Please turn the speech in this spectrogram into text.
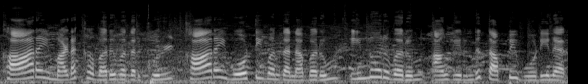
காரை மடக்க வருவதற்குள் காரை ஓட்டி வந்த நபரும் இன்னொருவரும் அங்கிருந்து தப்பி ஓடினர்.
